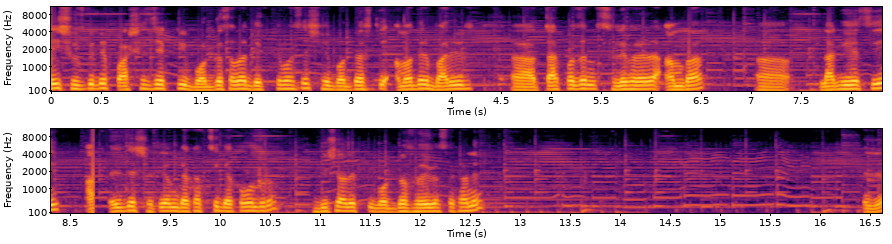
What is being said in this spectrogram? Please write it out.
এই সুইচ গেটের পাশে যে একটি বটগাছ আমরা দেখতে পাচ্ছি, সেই বটগাছটি আমাদের বাড়ির চার পাঁচজন ছেলেমেয়েরা আমরা লাগিয়েছি। এই যে সেটি আমি দেখাচ্ছি, দেখো বন্ধুরা, বিশাল একটি বটগাছ হয়ে গেছে এখানে। এই যে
